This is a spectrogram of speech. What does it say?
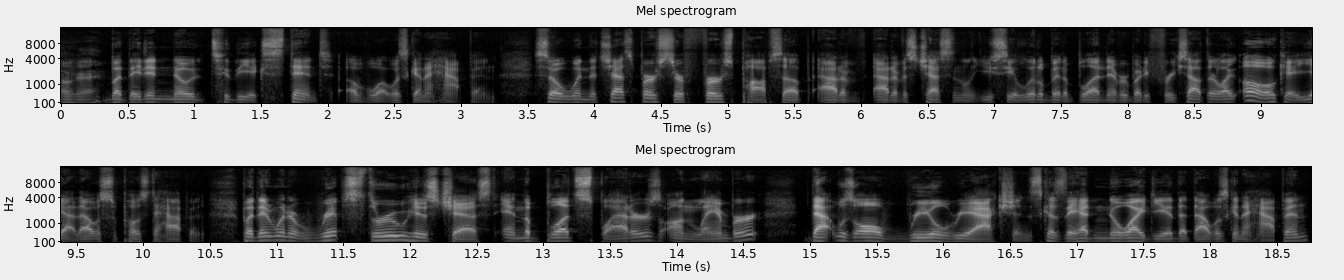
Okay. but they didn't know to the extent of what was going to happen. So when the chest burster first pops up out of out of his chest and you see a little bit of blood and everybody freaks out, they're like, "Oh, okay, yeah, that was supposed to happen." But then when it rips through his chest and the blood splatters on Lambert, that was all real reactions because they had no idea that that was going to happen.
